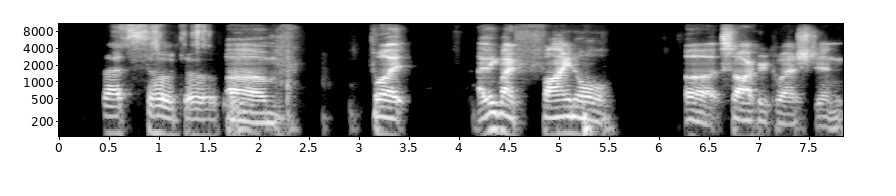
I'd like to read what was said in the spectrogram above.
That's so dope. Um, but I think my final uh soccer question,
